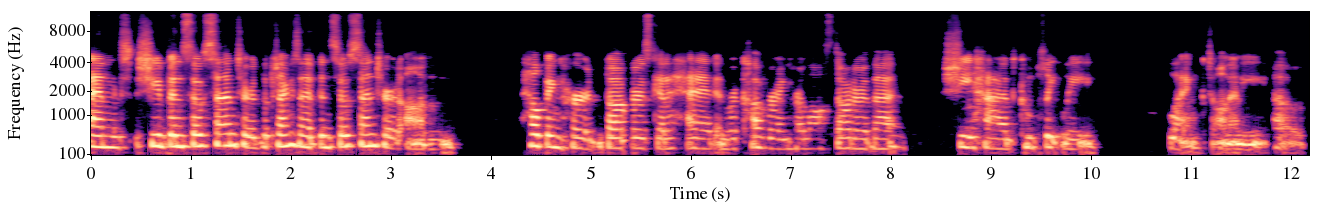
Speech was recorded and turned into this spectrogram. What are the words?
and she'd been so centered. The protagonist had been so centered on helping her daughters get ahead and recovering her lost daughter that she had completely blanked on any of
